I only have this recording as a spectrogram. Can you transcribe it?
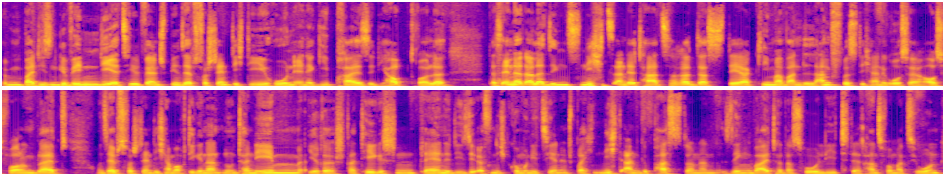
Ähm, bei diesen Gewinnen, die erzielt werden, spielen selbstverständlich die hohen Energiepreise die Hauptrolle. Das ändert allerdings nichts an der Tatsache, dass der Klimawandel langfristig eine große Herausforderung bleibt. Und selbstverständlich haben auch die genannten Unternehmen ihre strategischen Pläne, die sie öffentlich kommunizieren, entsprechend nicht angepasst, sondern singen weiter das hohe Lied der Transformation.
